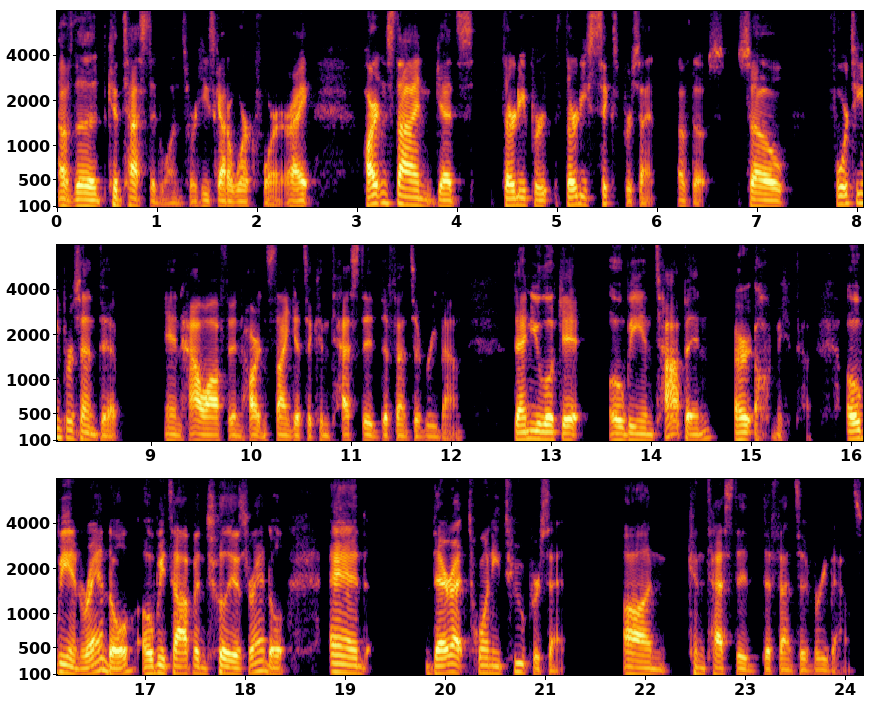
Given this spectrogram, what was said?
of the contested ones where he's got to work for it, right? Hartenstein gets 30 per 36% of those. So 14% dip in how often Hartenstein gets a contested defensive rebound. Then you look at Obi and Toppin, or Obi, Obi and Randle, Obi Toppin, Julius Randle, and they're at 22% on contested defensive rebounds.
